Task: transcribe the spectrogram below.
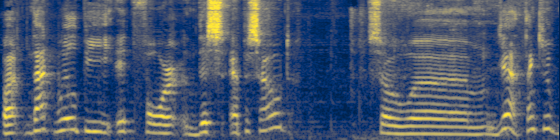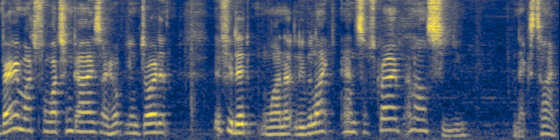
But that will be it for this episode. So, um, yeah, thank you very much for watching, guys. I hope you enjoyed it. If you did, why not leave a like and subscribe, and I'll see you next time.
